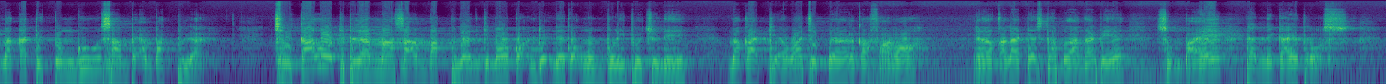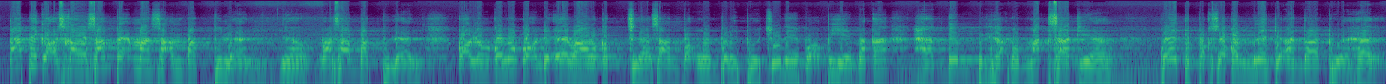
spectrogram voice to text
maka ditunggu sampai empat bulan. Jikalau di dalam masa empat bulan ki mau kok ndekne kok ngumpuli bojone maka dia wajib bayar kafaroh ya karena dia sudah melanggar dia sumpah dan nikahi terus tapi kok kalau sampai masa empat bulan ya masa empat bulan kok nongkono kok ndek ora kejelasan kok ngumpuli bojone kok piye maka hakim berhak memaksa dia kowe dipaksakan milih di antara dua hal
